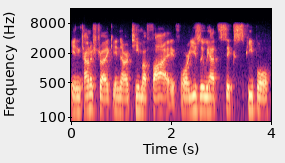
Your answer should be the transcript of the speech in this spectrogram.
in Counter Strike, in our team of five, or usually we had six people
